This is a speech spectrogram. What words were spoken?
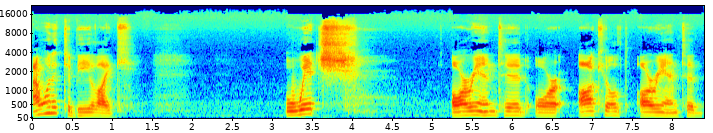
I want it to be like witch oriented or occult oriented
